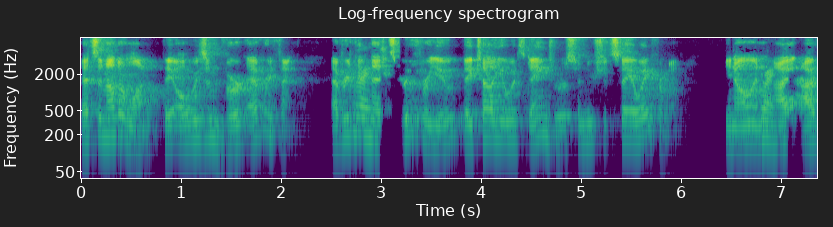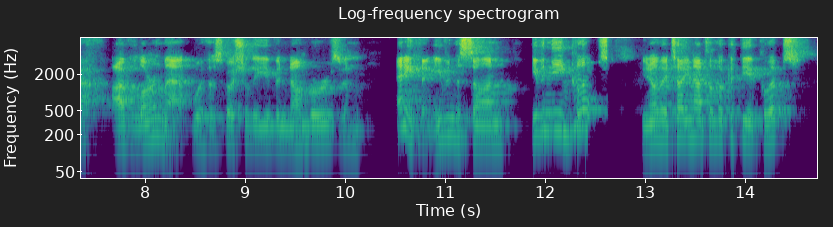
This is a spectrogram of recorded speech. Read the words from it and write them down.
That's another one. They always invert everything. Everything right. that's good for you, they tell you it's dangerous and you should stay away from it. You know, and right. I, have I've learned that with especially even numbers and anything, even the sun, even the mm-hmm. eclipse. You know, they tell you not to look at the eclipse.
